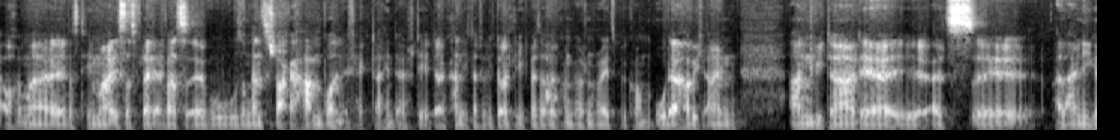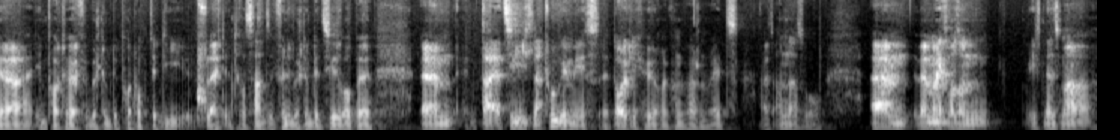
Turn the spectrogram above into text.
auch immer das Thema, ist das vielleicht etwas, äh, wo so ein ganz starker haben wollen Effekt dahinter steht. Da kann ich natürlich deutlich bessere Conversion Rates bekommen. Oder habe ich einen Anbieter, der äh, als äh, alleiniger Importeur für bestimmte Produkte, die vielleicht interessant sind für eine bestimmte Zielgruppe, ähm, da erziele ich naturgemäß äh, deutlich höhere Conversion Rates als anderswo. Ähm, wenn man jetzt mal so ein, ich nenne es mal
